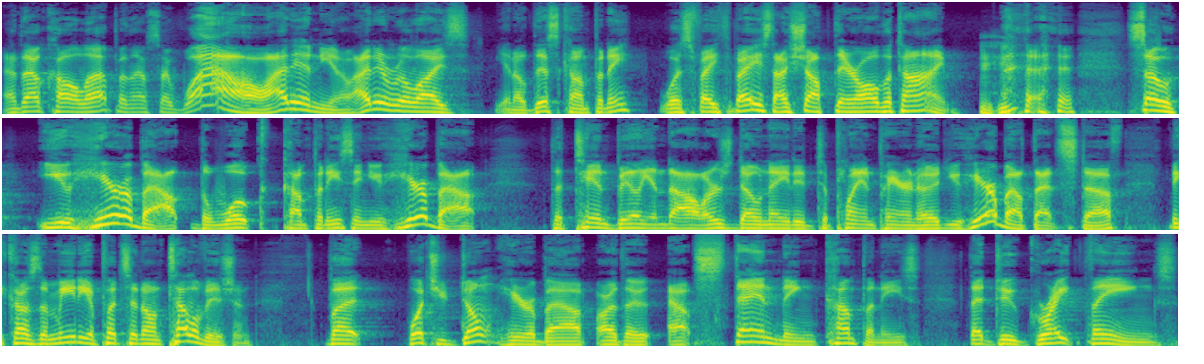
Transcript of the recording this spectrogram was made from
And they'll call up and they'll say, wow, I didn't, you know, I didn't realize, you know, this company was faith based. I shop there all the time. Mm-hmm. so you hear about the woke companies and you hear about the $10 billion donated to Planned Parenthood. You hear about that stuff because the media puts it on television. But what you don't hear about are the outstanding companies that do great things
